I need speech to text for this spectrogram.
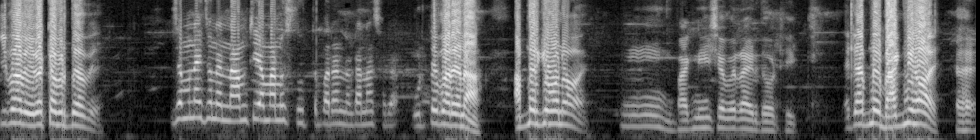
কীভাবে? ব্যাখ্যা করতে হবে। যেমন একজনের নাম টিয়া মানুষ উঠতে পারে না ডানা ছাড়া। উঠতে পারে না। আপনার কি মনে হয়? ভাগ্নি হিসাবে রাইট দেওয়া ঠিক। এটা আপনার ভাগ্নি হয়? হ্যাঁ।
